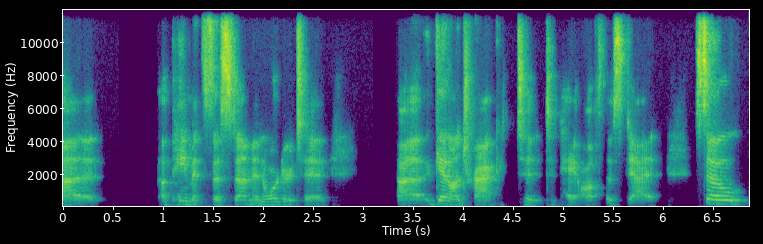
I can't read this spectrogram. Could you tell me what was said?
uh, a payment system in order to uh, get on track to to pay off this debt. So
